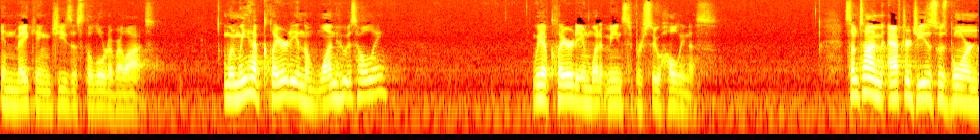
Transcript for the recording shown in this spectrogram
in making Jesus the Lord of our lives. When we have clarity in the one who is holy, we have clarity in what it means to pursue holiness. Sometime after Jesus was born,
